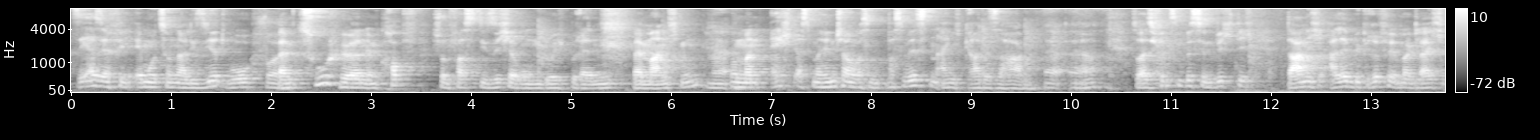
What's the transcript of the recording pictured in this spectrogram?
sehr, sehr viel emotionalisiert, wo Voll. beim Zuhören im Kopf schon fast die Sicherungen durchbrennen bei manchen ja. und man echt erstmal hinschauen, was, was willst du denn eigentlich gerade sagen? Ja, ja. So, also ich finde es ein bisschen wichtig, da nicht alle Begriffe immer gleich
